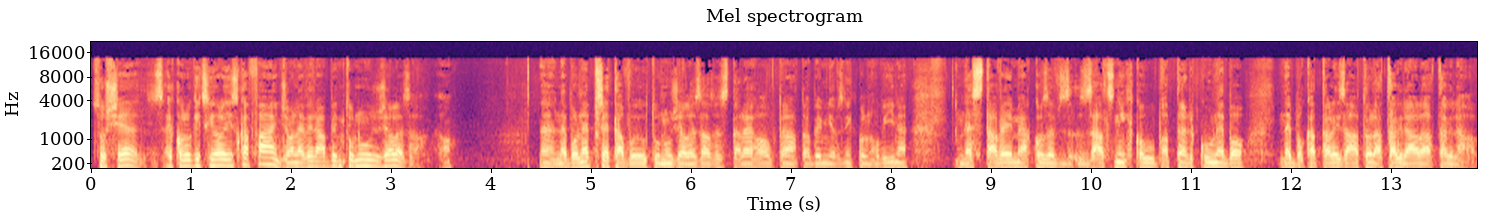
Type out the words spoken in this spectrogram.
Což je z ekologického hlediska fajn, že nevyrábím tunu železa. Jo. Ne, nebo nepřetavuju tunu železa ze starého auta na to, aby mě vznikl nový, ne, nestavím jako ze vzácných kovů baterku nebo, nebo katalyzátor a tak dále a tak dále.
